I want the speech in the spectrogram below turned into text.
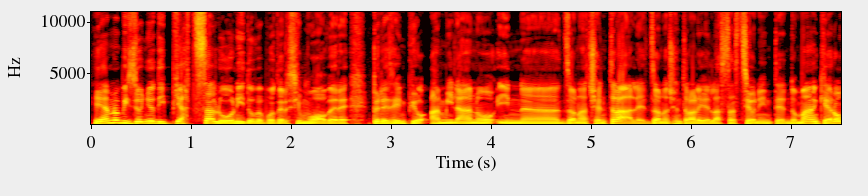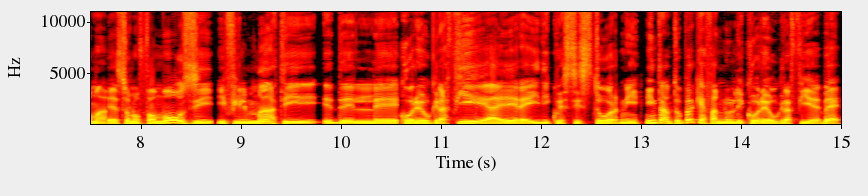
e hanno bisogno di piazzaloni dove potersi muovere. Per esempio a Milano in uh, zona centrale, zona centrale centrale della stazione intendo, ma anche a Roma eh, sono famosi i filmati delle coreografie aerei di questi storni. Intanto perché fanno le coreografie? Beh,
